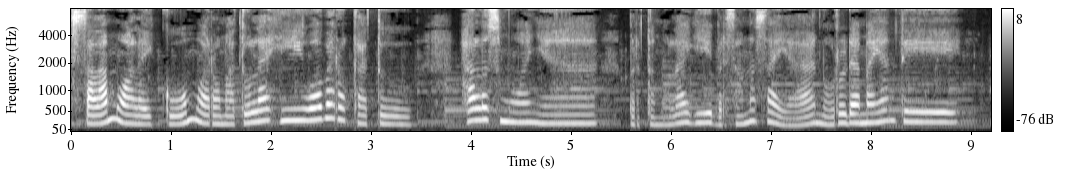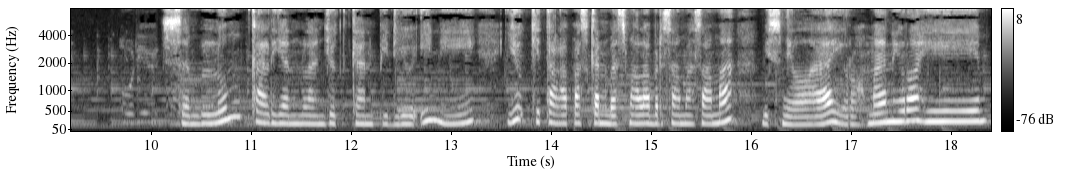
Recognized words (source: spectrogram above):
Assalamualaikum warahmatullahi wabarakatuh. Halo semuanya, bertemu lagi bersama saya Nurul Damayanti. Sebelum kalian melanjutkan video ini, yuk kita lapaskan basmalah bersama-sama. Bismillahirrohmanirrohim.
